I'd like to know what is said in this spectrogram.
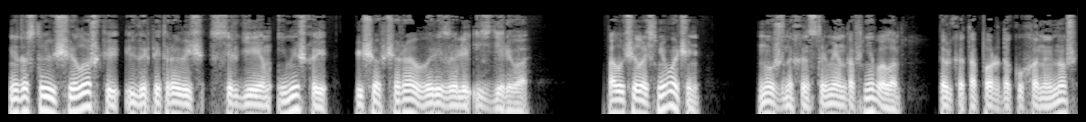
Недостающие ложки Игорь Петрович с Сергеем и Мишкой еще вчера вырезали из дерева. Получилось не очень. Нужных инструментов не было, только топор да кухонный нож.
